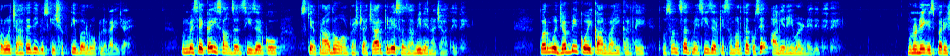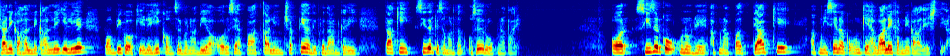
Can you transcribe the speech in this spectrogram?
और वो चाहते थे कि उसकी शक्ति पर रोक लगाई जाए। उनमें से कई सांसद सीजर को उसके अपराधों और भ्रष्टाचार के लिए सजा भी देना चाहते थे। पर वो जब भी कोई कार्रवाई करते तो संसद में सीजर के समर्थक उसे आगे नहीं बढ़ने देते थे। उन्होंने इस परेशानी का हल निकालने के लिए पॉम्पी को अकेले ही काउंसिल बना दिया और उसे आपातकालीन शक्तियाँ प्रदान करी, ताकि सीजर के समर्थक उसे रोक ना पाए। और सीजर को उन्होंने अपना पद त्याग के, अपनी सेना को उनके हवाले करने का आदेश दिया।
